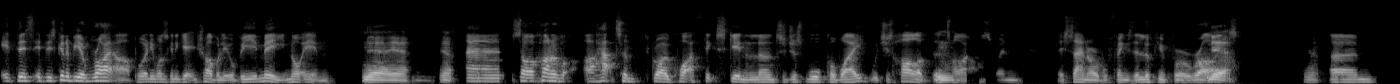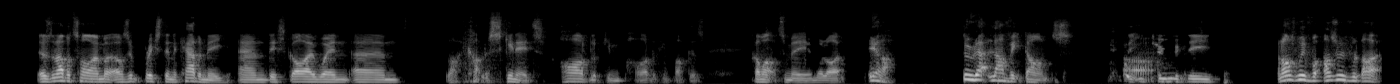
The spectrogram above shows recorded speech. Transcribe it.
if there's if there's going to be a write up or anyone's going to get in trouble, it'll be me, not him. Yeah, yeah, yeah. And so I kind of I had to grow quite a thick skin and learn to just walk away, which is hard at Mm. times when they're saying horrible things. They're looking for a rise. Yeah. Yeah. Um, there was another time I was at Brixton Academy and this guy went um like a couple of skinheads, hard looking, hard looking fuckers, come up to me and were like, "Yeah, do that love it dance that Oh. you do with the." And I was with I was with like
